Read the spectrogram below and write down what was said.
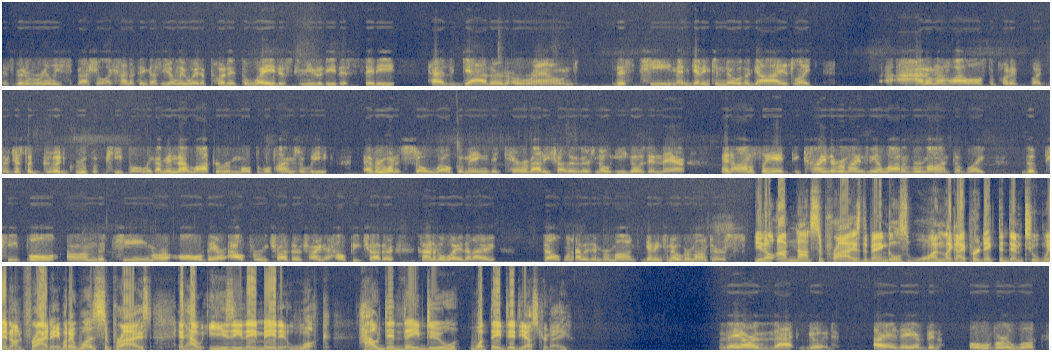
It's been really special. I kind of think that's the only way to put it. The way this community, this city has gathered around this team and getting to know the guys, like, I don't know how else to put it, but they're just a good group of people. Like I'm in that locker room multiple times a week. Everyone is so welcoming. They care about each other. There's no egos in there. And honestly, it, it kind of reminds me a lot of Vermont of like the people on the team are all there out for each other, trying to help each other, kind of the way that I felt when I was in Vermont, getting to know Vermonters. You know, I'm not surprised the Bengals won. Like, I predicted them to win on Friday, but I was surprised at how easy they made it look. How did they do what they did yesterday? They are that good. I, they have been overlooked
